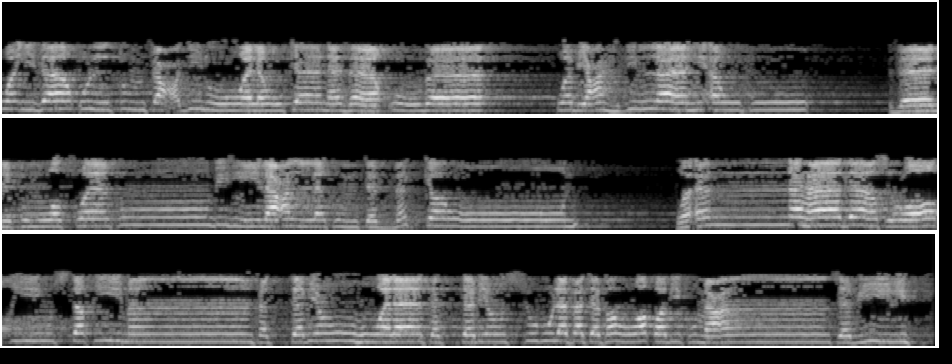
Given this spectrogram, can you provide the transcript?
وَإِذَا قُلْتُمْ فَاعْدِلُوا وَلَوْ كَانَ ذَا قُرْبَى وَبِعَهْدِ اللَّهِ أَوْفُوا ذَلِكُمْ وَصَّاكُمْ بِهِ لَعَلَّكُمْ تَذَكَّرُونَ وَأَنَّ هَذَا صِرَاطِي مُسْتَقِيمًا فَاتَّبِعُوهُ وَلَا تَتَّبِعُوا السُّبُلَ فَتَفَرَّقَ بِكُمْ عَن سَبِيلِهِ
